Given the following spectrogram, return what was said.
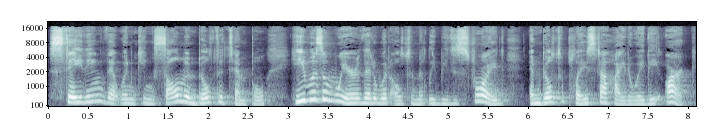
stating that when King Solomon built the temple, he was aware that it would ultimately be destroyed and built a place to hide away the ark.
